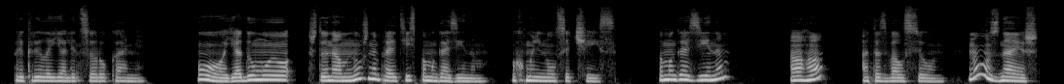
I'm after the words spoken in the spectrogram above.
— прикрыла я лицо руками. «О, я думаю, что нам нужно пройтись по магазинам», — ухмыльнулся Чейз. «По магазинам?» «Ага», — отозвался он. «Ну, знаешь,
